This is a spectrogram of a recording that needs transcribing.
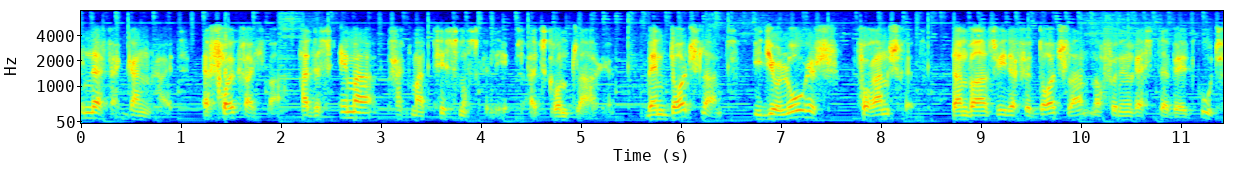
in der Vergangenheit erfolgreich war, hat es immer Pragmatismus gelebt als Grundlage. Wenn Deutschland ideologisch voranschritt, dann war es weder für Deutschland noch für den Rest der Welt gut.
